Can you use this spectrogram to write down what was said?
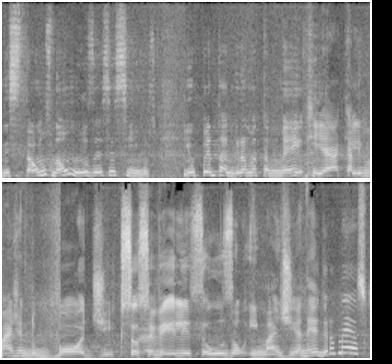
Cristãos não usam esses símbolos. E o pentagrama também, que é aquela imagem do bode, que se você vê, eles usam em magia negra mesmo.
